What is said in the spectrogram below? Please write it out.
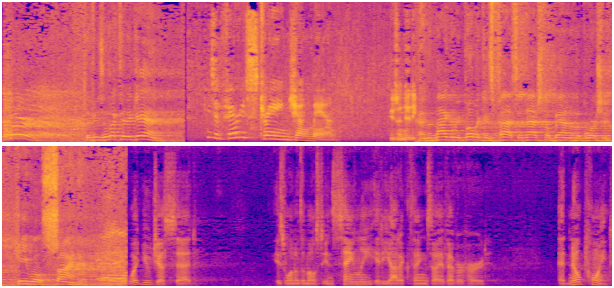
Third, if he's elected again He's a very strange young man. He's an idiot. and the MAGA Republicans pass a national ban on abortion, he will sign it. What you just said is one of the most insanely idiotic things I have ever heard. At no point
